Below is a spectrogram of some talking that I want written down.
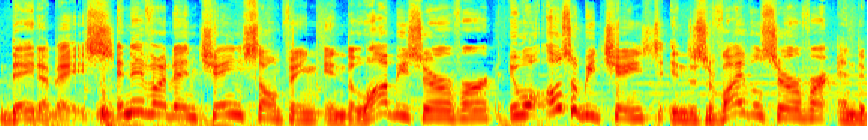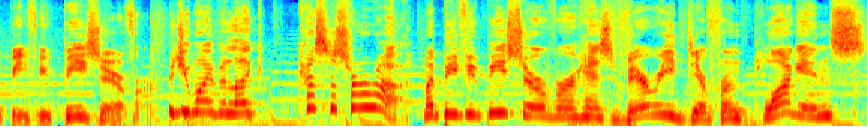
database. And if I then change something in the lobby server, it will also be changed in the survival server and the PvP server. But you might be like, KasaiSora, my PvP server has very different plugins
